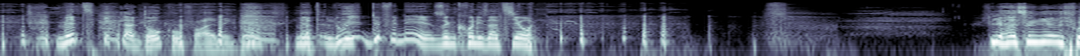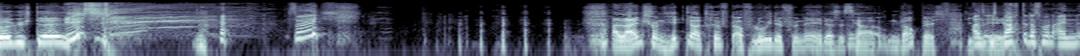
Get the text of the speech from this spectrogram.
mit, Hitler Doku vor allen Dingen. mit Louis Dufiné-Synchronisation. Wie hast du dir das vorgestellt? Ich? so ich? Allein schon Hitler trifft auf Louis de Funès, das ist ja unglaublich. Also ich Idee. dachte, dass man einen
